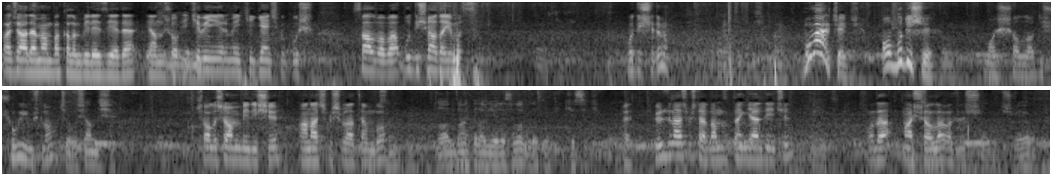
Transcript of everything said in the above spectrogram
Bacağı da hemen bakalım bileziğe de. Yanlış ol. 2022 genç bir kuş. Sal baba. Bu dişi adayımız. Bu dişi değil mi? Bu mu erkek? O bu dişi. Maşallah dişi çok iyiymiş lan. Çalışan dişi. Çalışan bir dişi. Anaçmış zaten bu. Daha bir de ne kadar yelesi var bir de kesik. Evet. Gözünü açmışlar damızlıktan geldiği için. O da maşallah bakın. Maşallah. Şuraya bak.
